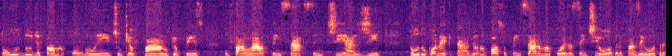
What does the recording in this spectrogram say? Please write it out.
tudo de forma congruente, o que eu falo, o que eu penso, o falar, pensar, sentir, agir, tudo conectado. Eu não posso pensar uma coisa, sentir outra e fazer outra.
